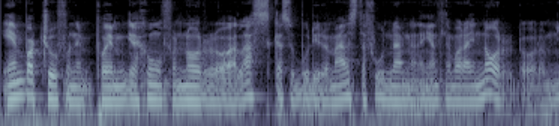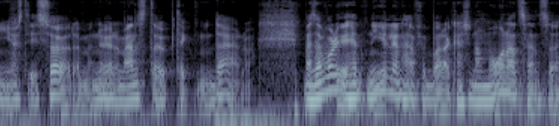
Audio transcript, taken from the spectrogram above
enbart tror på emigration från norr och Alaska så borde ju de äldsta fornlämningarna egentligen vara i norr då. och De nyaste i söder. Men nu är de äldsta upptäckta där då. Men sen var det ju helt nyligen här för bara kanske någon månad sedan. Så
